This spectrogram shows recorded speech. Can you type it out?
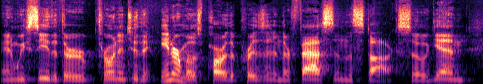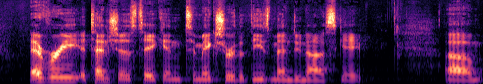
And we see that they're thrown into the innermost part of the prison and they're fastened in the stocks. So, again, every attention is taken to make sure that these men do not escape. Um,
